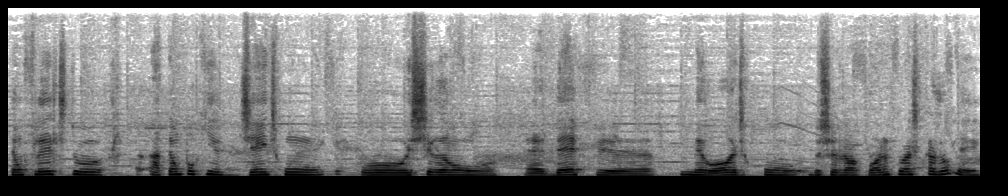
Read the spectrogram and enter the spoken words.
Tem um flerte do. Até um pouquinho de gente com o estilão é, death é, melódico com, do Children of que eu acho que casou bem.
